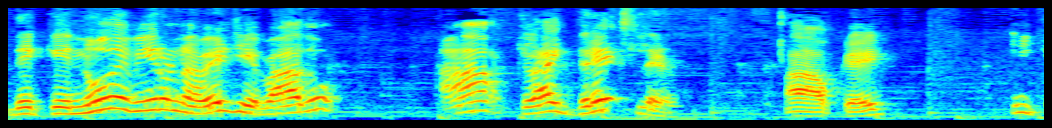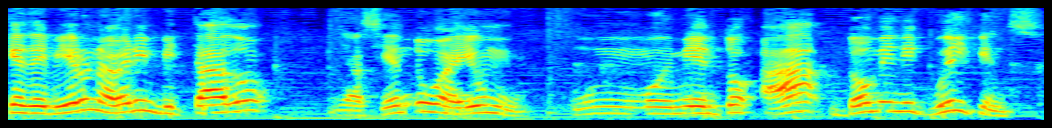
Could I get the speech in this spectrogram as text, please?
de que no debieron haber llevado a Clyde Drexler Ah, ok. Y que debieron haber invitado, y haciendo ahí un, movimiento, a Dominic Wilkins.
